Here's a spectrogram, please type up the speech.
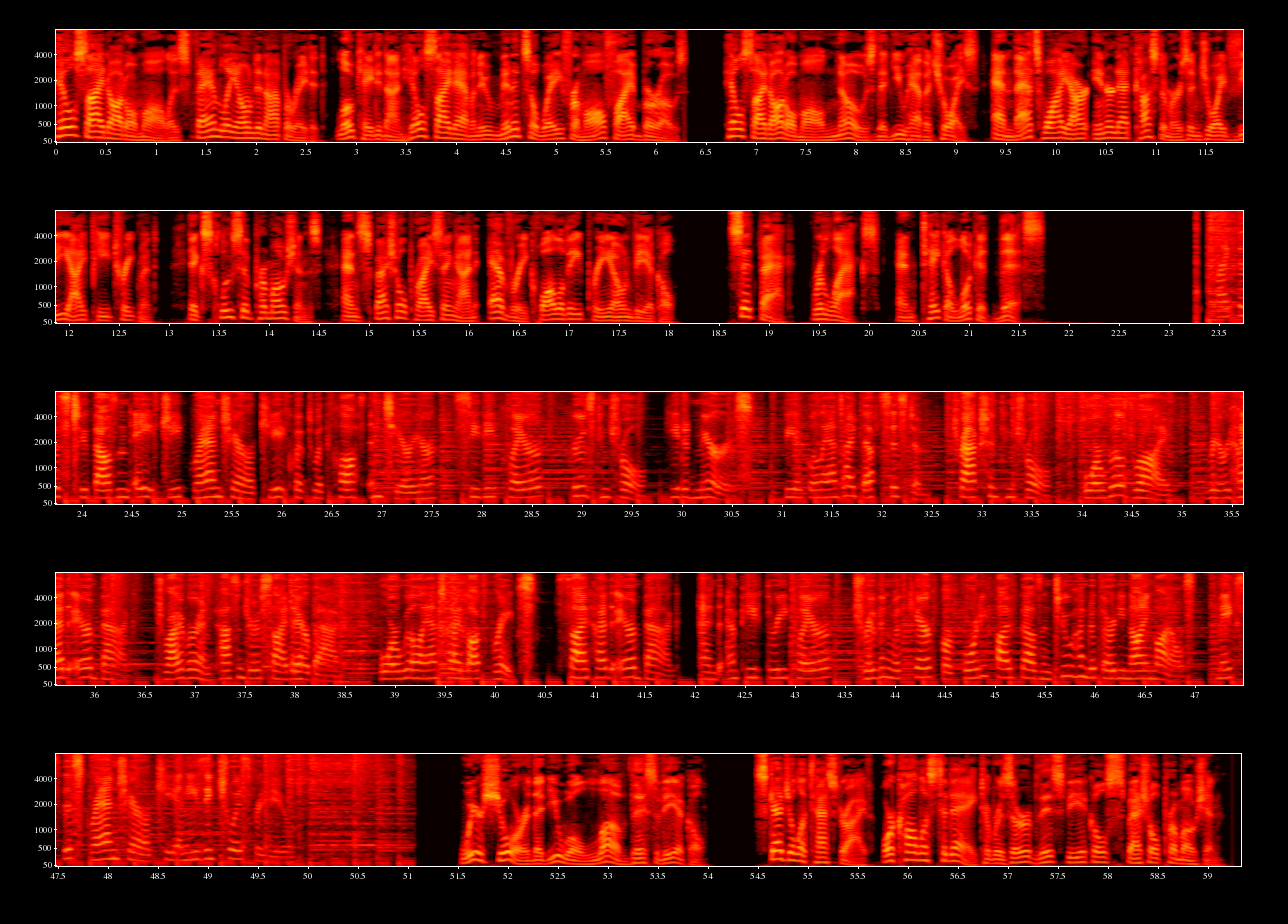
Hillside Auto Mall is family owned and operated, located on Hillside Avenue, minutes away from all five boroughs. Hillside Auto Mall knows that you have a choice, and that's why our internet customers enjoy VIP treatment, exclusive promotions, and special pricing on every quality pre owned vehicle. Sit back, relax, and take a look at this. This 2008 Jeep Grand Cherokee equipped with cloth interior, CD player, cruise control, heated mirrors, vehicle anti-theft system, traction control, four-wheel drive, rear head airbag, driver and passenger side airbag, four-wheel anti-lock brakes, side head airbag, and MP3 player, driven with care for 45,239 miles, makes this Grand Cherokee an easy choice for you. We're sure that you will love this vehicle. Schedule a test drive or call us today to reserve this vehicle's special promotion.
